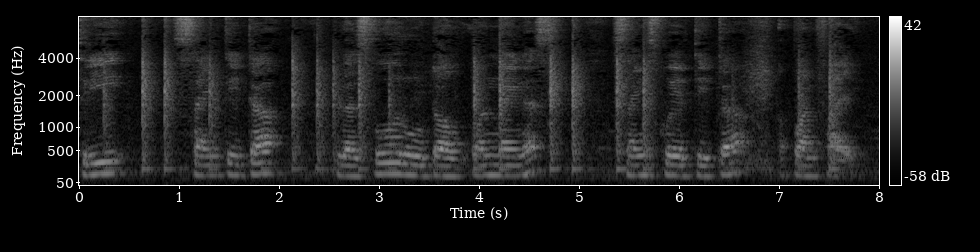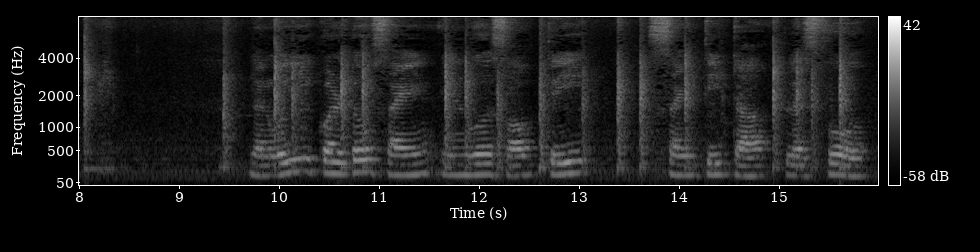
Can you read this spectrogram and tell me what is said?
3 sine theta plus 4 root of 1 minus sine square theta upon 5 then y equal to sine inverse of 3 sine theta plus 4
